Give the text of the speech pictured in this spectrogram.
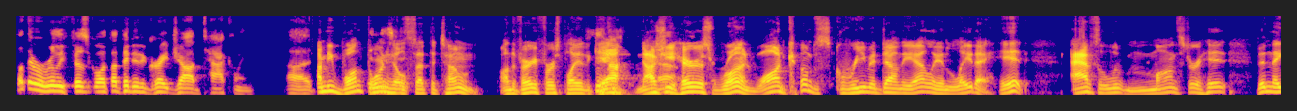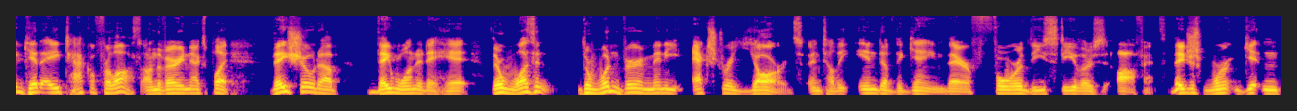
thought they were really physical. I thought they did a great job tackling. Uh, I mean, Juan Thornhill set the tone on the very first play of the game. Yeah, Najee yeah. Harris run. Juan comes screaming down the alley and laid a hit. Absolute monster hit. Then they get a tackle for loss on the very next play. They showed up. They wanted a hit. There wasn't there wasn't very many extra yards until the end of the game there for the Steelers offense. They just weren't getting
